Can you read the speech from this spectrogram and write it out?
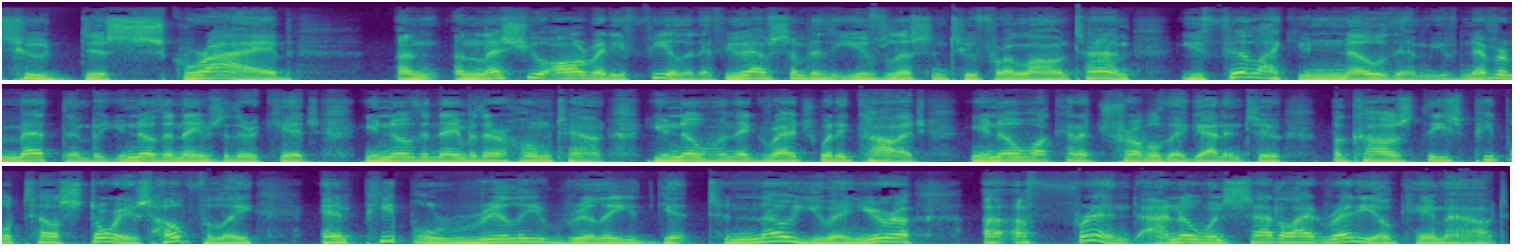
to describe un- unless you already feel it, if you have somebody that you've listened to for a long time, you feel like you know them. You've never met them, but you know the names of their kids. You know the name of their hometown. You know when they graduated college. You know what kind of trouble they got into because these people tell stories, hopefully, and people really, really get to know you. And you're a, a, a friend. I know when satellite radio came out,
